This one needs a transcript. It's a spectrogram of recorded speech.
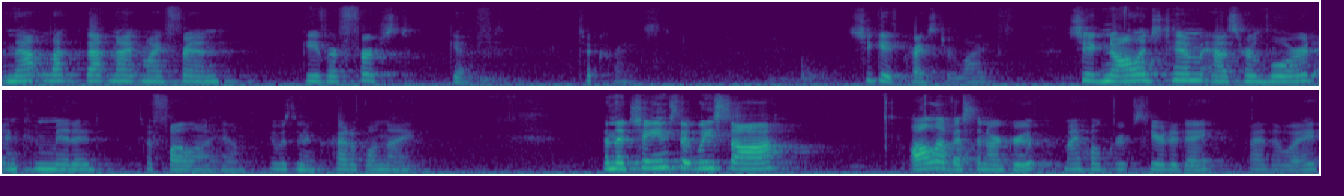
And that, that night, my friend gave her first gift to Christ. She gave Christ her life. She acknowledged him as her Lord and committed to follow him. It was an incredible night. And the change that we saw, all of us in our group, my whole group's here today, by the way,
